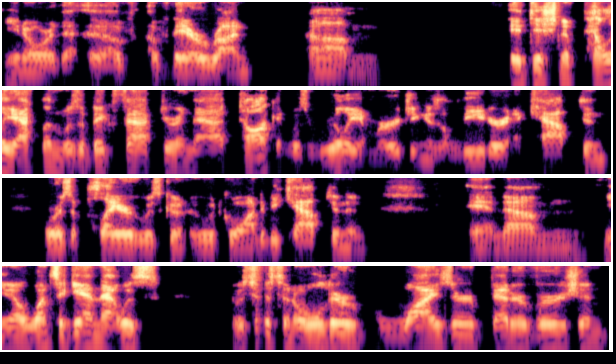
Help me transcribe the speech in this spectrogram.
you know, or the, of of their run. Um, addition of Pelle Eklund was a big factor in that. Tocchet was really emerging as a leader and a captain, or as a player who was going who would go on to be captain. And and um, you know, once again, that was it was just an older, wiser, better version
